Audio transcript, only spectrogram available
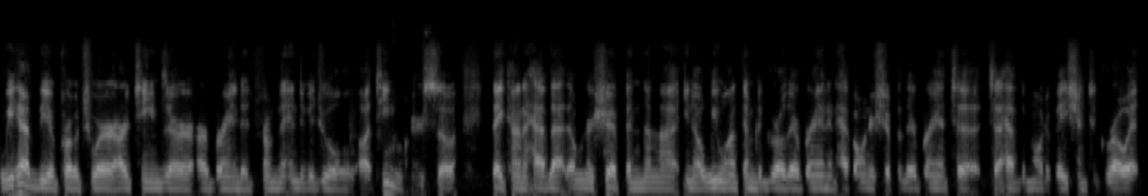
we have the approach where our teams are are branded from the individual uh, team owners. So they kind of have that ownership, and uh, you know we want them to grow their brand and have ownership of their brand to to have the motivation to grow it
